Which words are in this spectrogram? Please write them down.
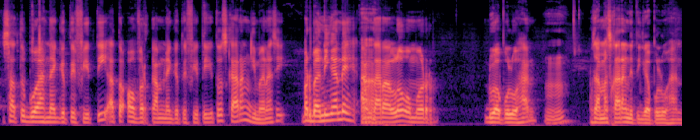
satu buah negativity atau overcome negativity itu sekarang gimana sih? Perbandingan deh Ah. antara lo umur 20-an Mm-hmm. sama sekarang di 30-an.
